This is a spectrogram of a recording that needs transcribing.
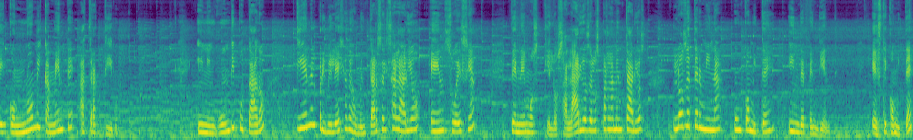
económicamente atractivo. Y ningún diputado tiene el privilegio de aumentarse el salario en Suecia. Tenemos que los salarios de los parlamentarios los determina un comité independiente. Este comité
